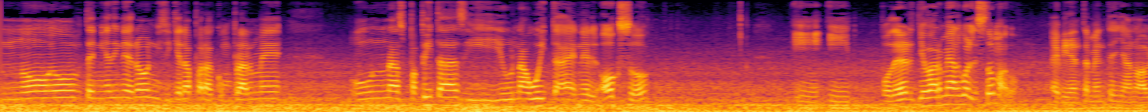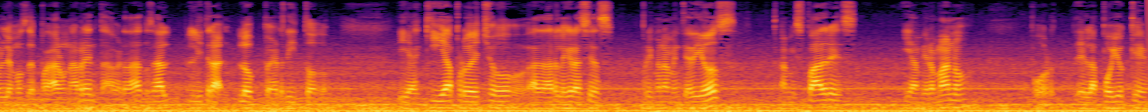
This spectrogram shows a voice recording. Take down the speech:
no tenía dinero ni siquiera para comprarme unas papitas y una agüita en el Oxxo y, poder llevarme algo al estómago. Evidentemente ya no hablemos de pagar una renta, ¿verdad? O sea, literal, lo perdí todo. Y aquí aprovecho a darle gracias primeramente a Dios, a mis padres y a mi hermano por el apoyo que,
